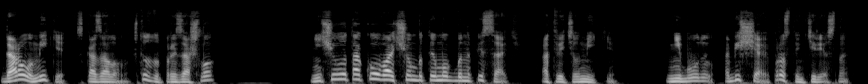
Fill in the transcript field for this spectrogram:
«Здорово, Микки», — сказал он. «Что тут произошло?» «Ничего такого, о чем бы ты мог бы написать», — ответил Микки. «Не буду. Обещаю. Просто интересно».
